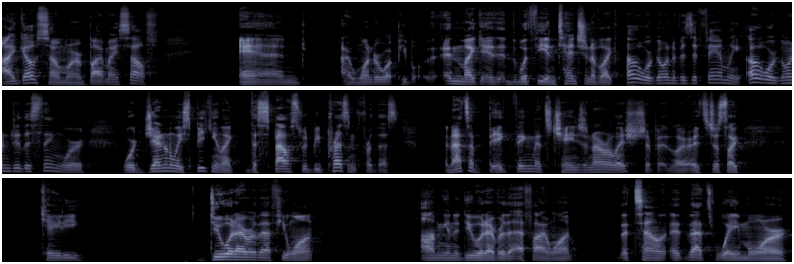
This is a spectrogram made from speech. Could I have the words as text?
I go somewhere by myself and I wonder what people and like with the intention of like, oh, we're going to visit family. Oh, we're going to do this thing where we're generally speaking like the spouse would be present for this, and that's a big thing that's changed in our relationship. It's just like, Katie, do whatever the f you want. I'm gonna do whatever the f I want. That sound that's way more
